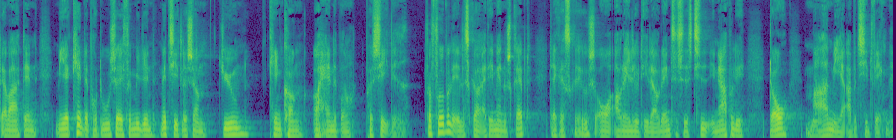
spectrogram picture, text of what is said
der var den mere kendte producer i familien med titler som Dune, King Kong og Hannibal på CV'et. For fodboldelskere er det manuskript, der kan skrives over Aurelio de Laurentiis' tid i Napoli, dog meget mere appetitvækkende.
